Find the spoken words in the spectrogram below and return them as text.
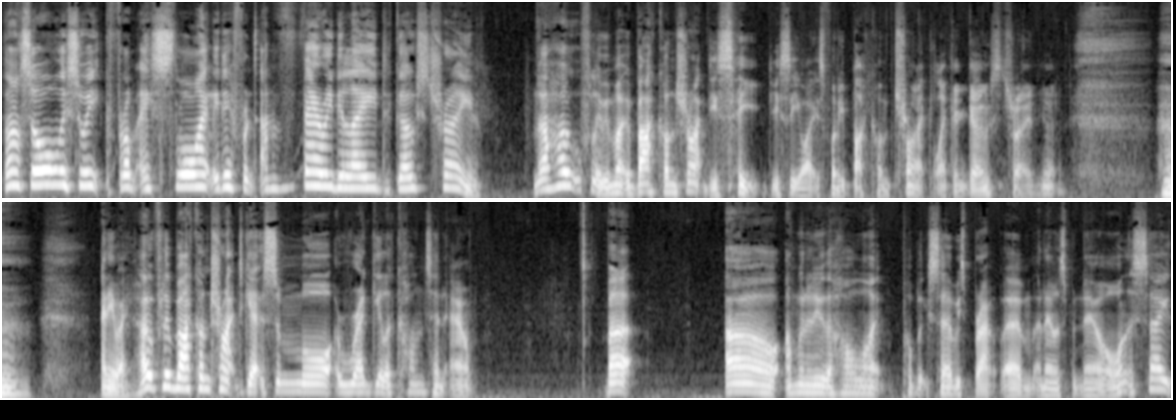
that's all this week from a slightly different and very delayed Ghost Train. Now, hopefully, we might be back on track. Do you see? Do you see why it's funny? Back on track like a ghost train. Yeah. anyway, hopefully, we're back on track to get some more regular content out. But oh, I'm going to do the whole like public service um, announcement now. I want to say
